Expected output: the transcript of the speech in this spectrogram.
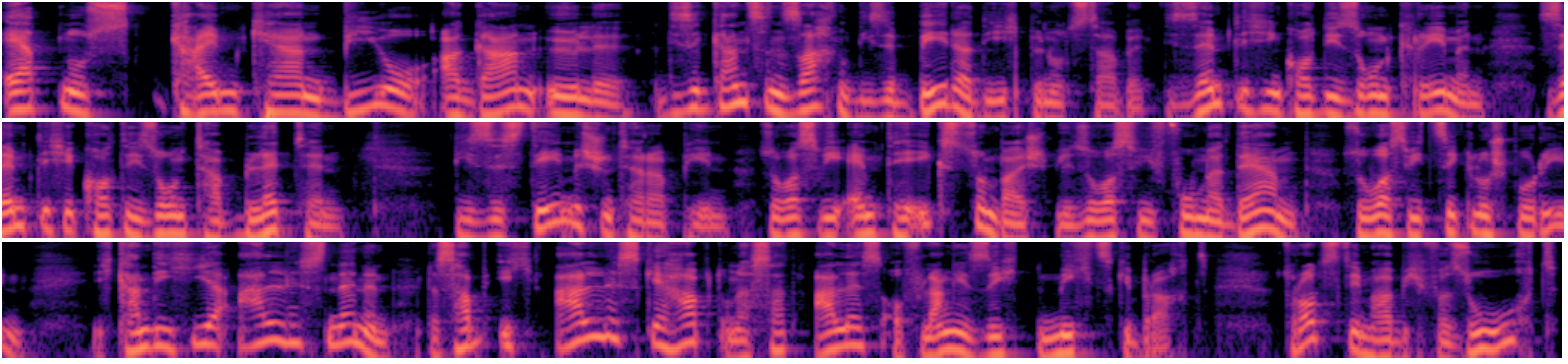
Erdnuss, Keimkern, Bio-Arganöle, diese ganzen Sachen, diese Bäder, die ich benutzt habe, die sämtlichen Cortison-Cremen, sämtliche Cortison-Tabletten, die systemischen Therapien, sowas wie MTX zum Beispiel, sowas wie Fumaderm, sowas wie Cyclosporin. Ich kann die hier alles nennen. Das habe ich alles gehabt und das hat alles auf lange Sicht nichts gebracht. Trotzdem habe ich versucht,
